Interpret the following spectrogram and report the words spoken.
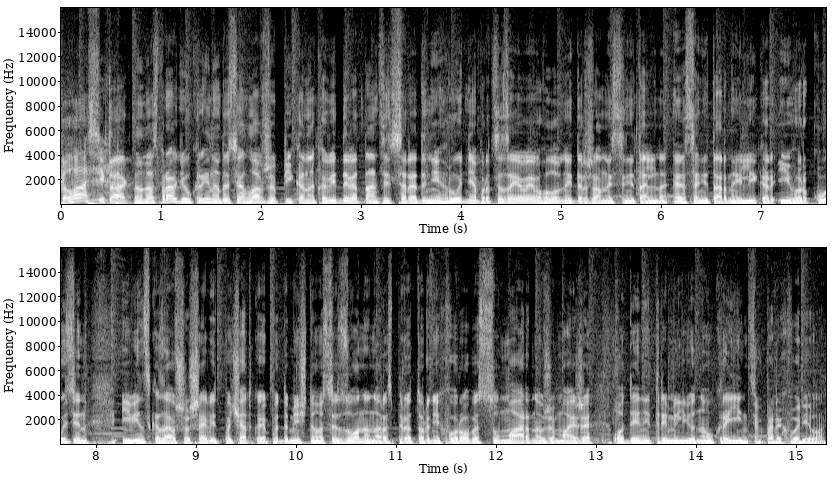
Класіка. Так, ну насправді Україна досягла вже піка на COVID-19 в середині грудня. Про це заявив головний державний е, санітарний лікар Ігор Кузін. І він сказав, що ще від початку епідемічного сезону на респіраторні хвороби сумарно вже майже 1,3 мільйона українців перехворіло.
